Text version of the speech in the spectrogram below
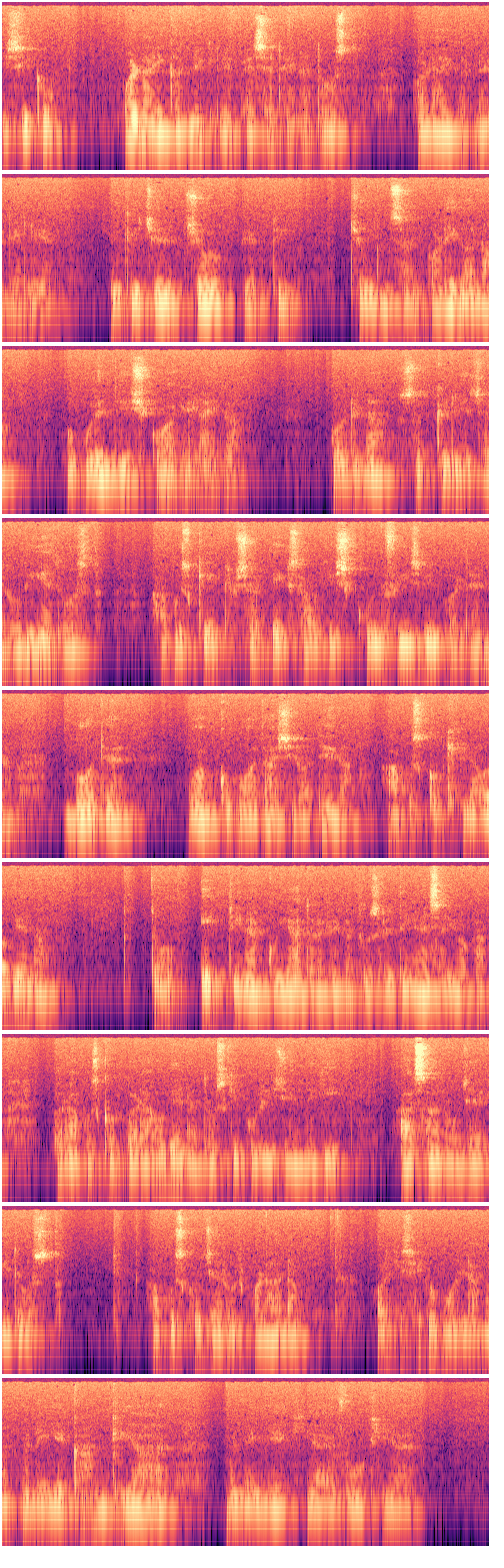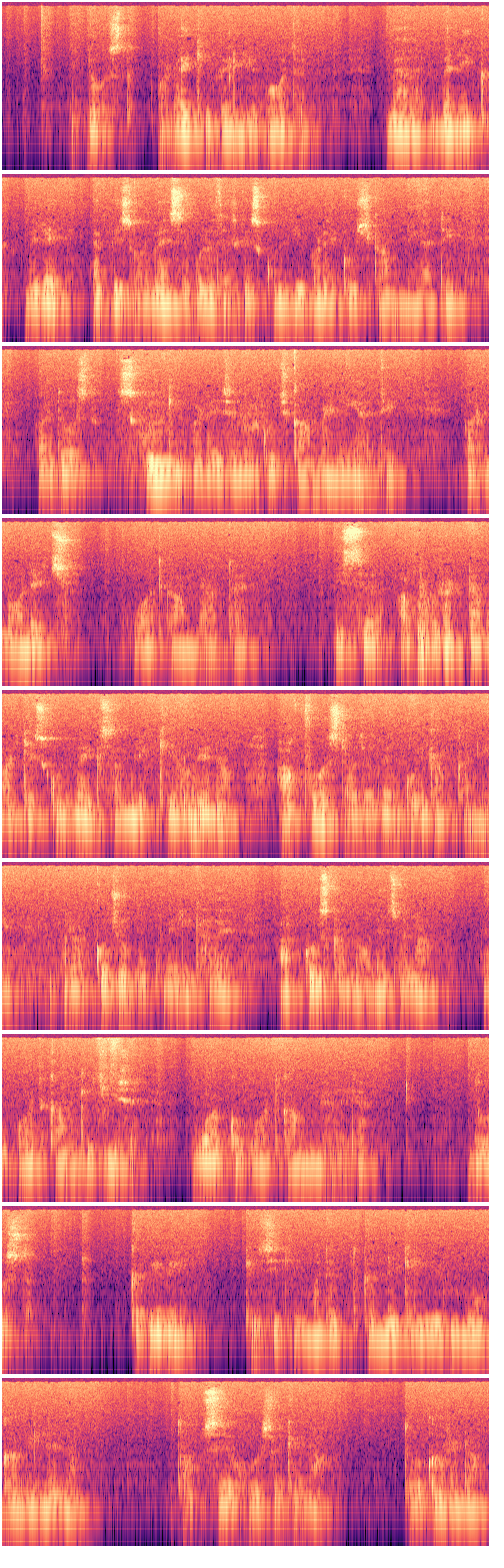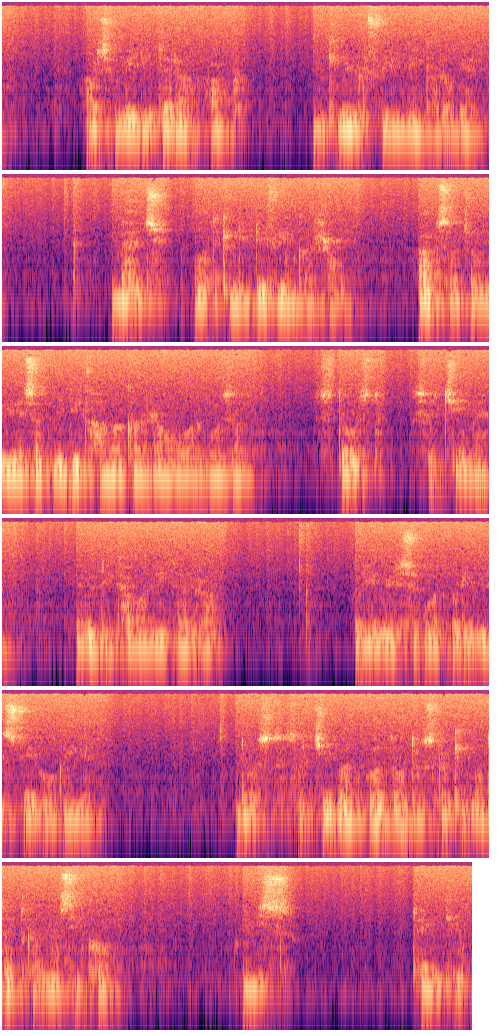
किसी को पढ़ाई करने के लिए पैसे देना दोस्त पढ़ाई करने के लिए। क्योंकि जो जो व्यक्ति जो इंसान पढ़ेगा ना वो पूरे देश को आगे लाएगा। पढ़ना सबके लिए ज़रूरी है दोस्त। आप उसके एक, एक साल की स्कूल फ़ीस भी भर देना। बहुत है वो आपको बहुत आशीर्वाद देगा। आप उसको खिलाओगे ना तो एक दिन आपको याद रखेगा, दूसरे दिन ऐसा ही होगा। पर आप उसको पढ़ाओगे ना तो उसकी पूरी ज़िंदगी आसान हो जाएगी दोस्त। आप उसको ज़रूर पढ़ाना। और किसी को बोलना मत, मैंने ये काम किया है, मैंने ये किया है, वो किया है। दोस्त, पढ़ाई की वैल्यू बहुत है। मैं, मैंने एक, मेरे एपिसोड में ऐसे बोला था कि स्कूल की पढ़ाई कुछ काम नहीं आती। पर दोस्त स्कूल की पढ़ाई ज़रूर कुछ काम में नहीं आती, पर नॉलेज बहुत काम में आता है। इससे आप रट्टा मार के स्कूल में एग्ज़ाम लिख के आओगे ना, आप फ़र्स्ट आ जाओगे कोई काम का नहीं है। पर आपको जो बुक में लिखा है, आपको उसका नॉलेज है ना, वो बहुत काम की चीज़ है। वो आपको बहुत काम में आएगा। दोस्त, कभी भी किसी की मदद करने के लिए मौका मिले ना आपसे हो सके ना तो करना आज मेरी तरह आप गिल्ट फील नहीं करोगे। मैं आज बहुत गिल्टी फील कर रहा हूँ। आप सोचोगे, ये सब मैं दिखावा कर रहा हूँ और वो सब दोस्त सच्ची में ये मैं दिखावा नहीं कर रहा। और ये मेरे से बहुत बड़ी मिस्टेक हो गई है। दोस्त सच्ची बात बोलता हूँ, दूसरों की मदद करना सीखो। Please thank you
